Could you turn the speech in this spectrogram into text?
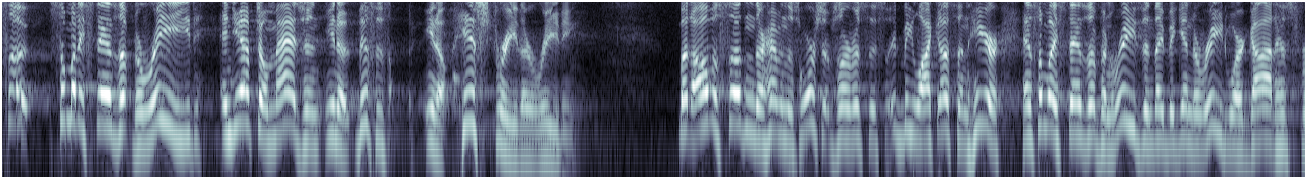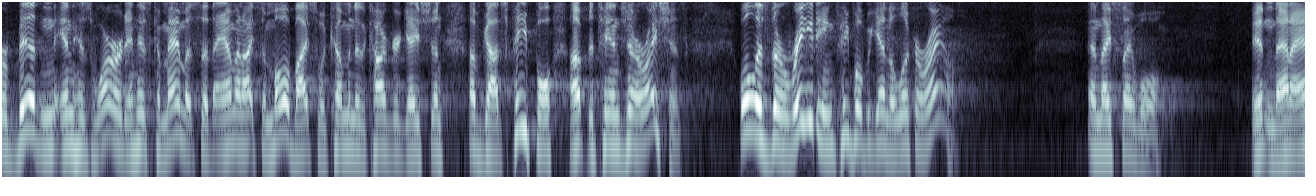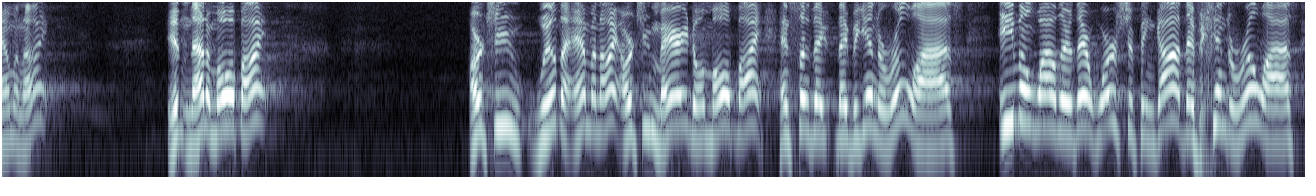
So somebody stands up to read, and you have to imagine, you know, this is, you know, history they're reading. But all of a sudden, they're having this worship service. it'd be like us in here, and somebody stands up and reads, and they begin to read where God has forbidden in His Word, in His commandments, that the Ammonites and Moabites would come into the congregation of God's people up to 10 generations. Well, as they're reading, people begin to look around. And they say, Well, isn't that an Ammonite? Isn't that a Moabite? Aren't you with an Ammonite? Aren't you married to a Moabite? And so they, they begin to realize, even while they're there worshiping God, they begin to realize,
